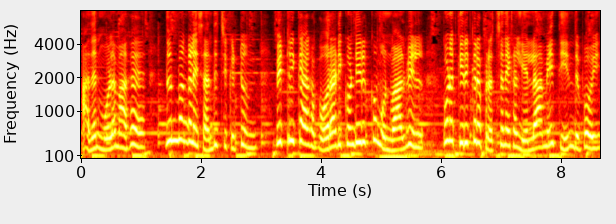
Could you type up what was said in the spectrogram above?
அதன் மூலமாக துன்பங்களை சந்திச்சுக்கிட்டும் வெற்றிக்காக போராடி கொண்டிருக்கும் உன் வாழ்வில் உனக்கு இருக்கிற பிரச்சனைகள் எல்லாமே தீர்ந்து போய்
